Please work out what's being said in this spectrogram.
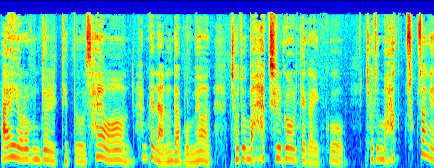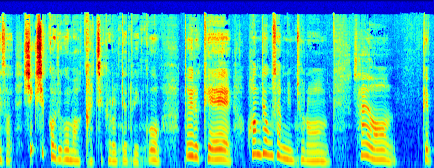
아이, 여러분들 이렇게 또 사연 함께 나누다 보면 저도 막 즐거울 때가 있고, 저도 막 속상해서 씩씩거리고 막 같이 그럴 때도 있고, 또 이렇게 황병삼님처럼 사연, 이렇게,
